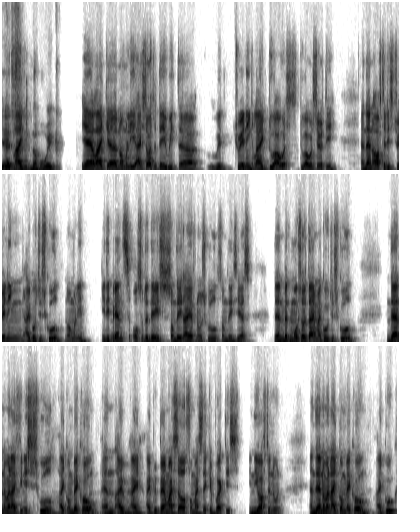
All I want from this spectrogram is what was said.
yeah, just like- normal week. yeah, like uh, normally I start the day with uh, with training, like two hours, two hours thirty, and then after this training I go to school. Normally, it depends. Also the days. Some days I have no school. Some days yes. Then, but most of the time I go to school. Then when I finish school, I come back home and I, I I prepare myself for my second practice in the afternoon. And then when I come back home, I cook.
